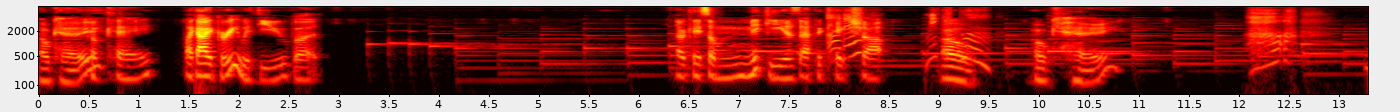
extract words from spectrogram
Okay. Okay. Like I agree with you, but Okay, so Miki is at the cake shop. Oh. Okay. あ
